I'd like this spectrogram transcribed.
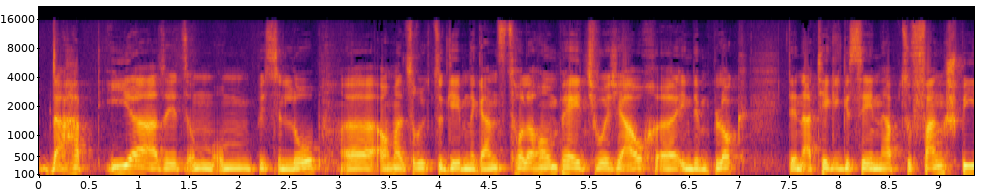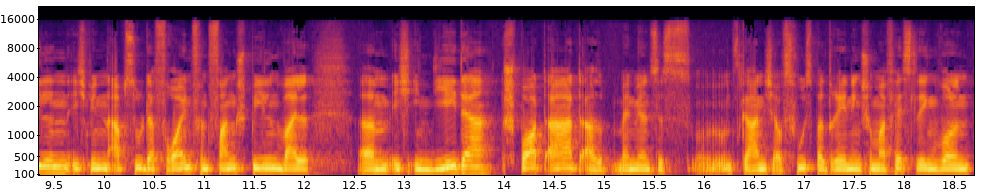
da habt ihr, also jetzt um, um ein bisschen Lob äh, auch mal zurückzugeben, eine ganz tolle Homepage, wo ich auch äh, in dem Blog den Artikel gesehen habe zu Fangspielen. Ich bin ein absoluter Freund von Fangspielen, weil ähm, ich in jeder Sportart, also wenn wir uns das, uns gar nicht aufs Fußballtraining schon mal festlegen wollen,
